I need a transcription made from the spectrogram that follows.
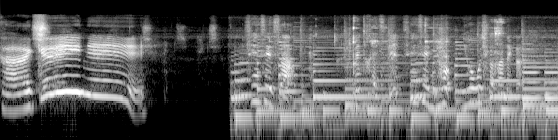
かっこいいね。先生さメトレスね。先生日本日本語しかわかんないから。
